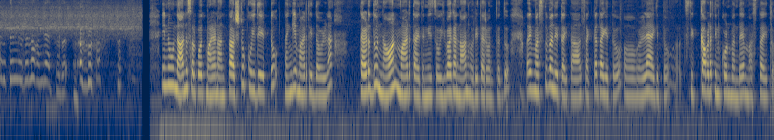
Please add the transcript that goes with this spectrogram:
ಅದು ತಿಂದಿದ್ದೆಲ್ಲ ಹಾಗೆ ಆಗ್ತದೆ. ಇನ್ನು ನಾನು ಸ್ವಲ್ಪ ಹೊತ್ತು ಮಾಡೋಣ ಅಂತ ಅಷ್ಟು ಕುಯ್ದು ಇಟ್ಟು ತಂಗಿ ಮಾಡ್ತಿದ್ದವಳನ್ನ ತಡೆದು ನಾನು ಮಾಡ್ತಾ ಇದ್ದೀನಿ. ಸೊ ಇವಾಗ ನಾನು ಹೊರಿತಾ ಇರುವಂಥದ್ದು ಅದು ಮಸ್ತ್ ಬಂದಿತ್ತು ಆಯಿತಾ? ಸಖತ್ತಾಗಿತ್ತು. ಒಳ್ಳೆ ಆಗಿತ್ತು. ಸಿಕ್ಕಾಪಟ್ಟೆ ತಿನ್ಕೊಂಡು ಬಂದೆ ಮಸ್ತಾಯಿತು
